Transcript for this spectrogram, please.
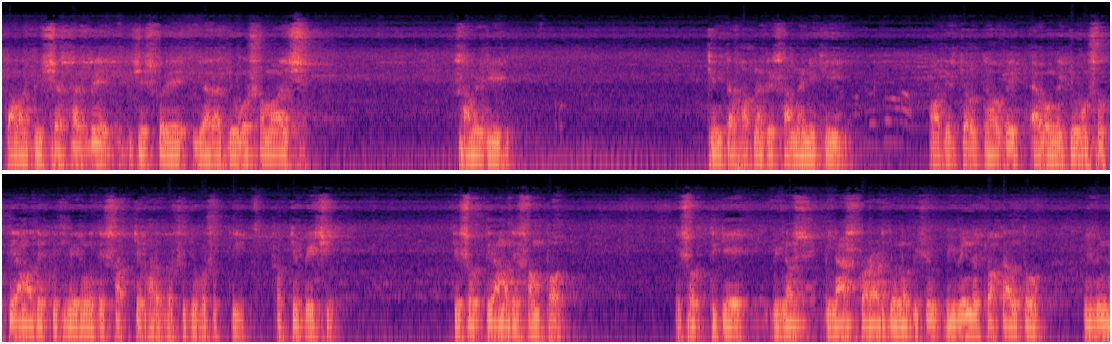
তো আমার বিশ্বাস থাকবে, বিশেষ করে যারা যুব সমাজ, স্বামীজির চিন্তা ভাবনাকে সামনে রেখেই আমাদের চলতে হবে এবং এই যুবশক্তি আমাদের পৃথিবীর মধ্যে সবচেয়ে ভারতবর্ষের যুবশক্তি সবচেয়ে বেশি। যে শক্তি আমাদের সম্পদ, এই শক্তিকে বিনাশ বিনাশ করার জন্য বিভিন্ন চক্রান্ত, বিভিন্ন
